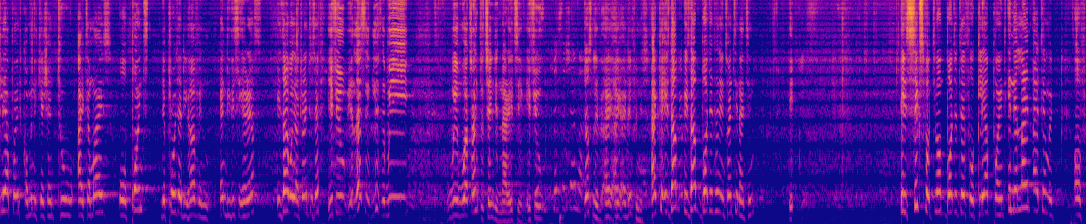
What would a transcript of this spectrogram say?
ClearPoint Communication to itemize or point the project you have in NDDC areas. Is that what you're trying to say? If you listen, listen we we were trying to change the narrative. If you Just leave. I, I, I didn't finish. Okay, is that is that budgeted in 2019? Is 641 budgeted for ClearPoint in the line item of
